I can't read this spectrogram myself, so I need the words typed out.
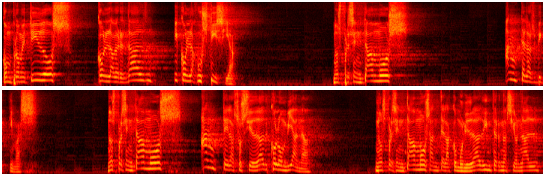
Comprometidos con la verdad y con la justicia. Nos presentamos ante las víctimas nos presentamos ante la sociedad colombiana, nos presentamos ante la comunidad internacional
